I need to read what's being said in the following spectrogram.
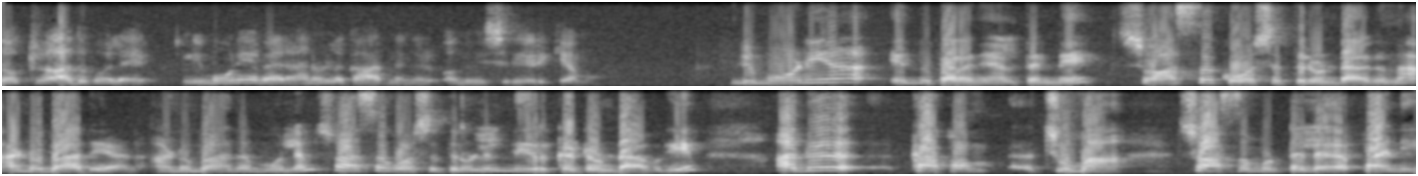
ഡോക്ടർ അതുപോലെ ന്യൂമോണിയ വരാനുള്ള കാരണങ്ങൾ ഒന്ന് വിശദീകരിക്കാമോ? ന്യൂമോണിയ എന്ന് പറഞ്ഞാൽ തന്നെ ശ്വാസകോശത്തിലുണ്ടാകുന്ന അണുബാധയാണ്. അണുബാധ മൂലം ശ്വാസകോശത്തിനുള്ളിൽ നീർക്കെട്ടുണ്ടാവുകയും അത് കഫം ചുമ ശ്വാസം മുട്ടൽ പനി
